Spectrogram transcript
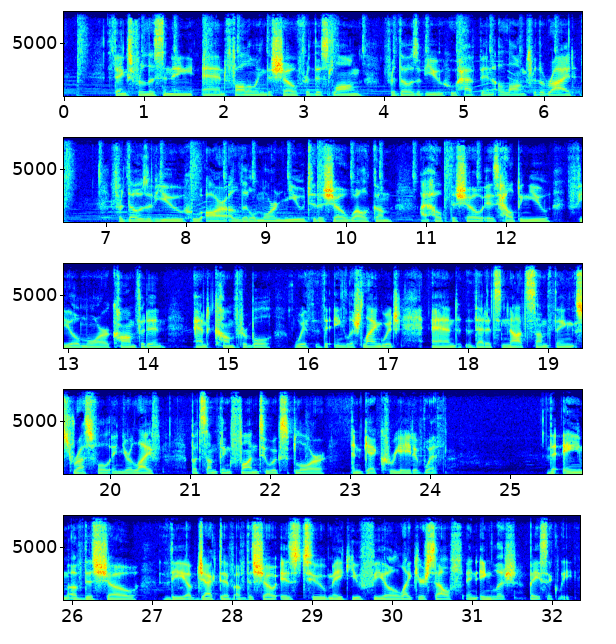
Thanks for listening and following the show for this long, for those of you who have been along for the ride. For those of you who are a little more new to the show, welcome. I hope the show is helping you feel more confident and comfortable with the English language and that it's not something stressful in your life, but something fun to explore and get creative with. The aim of this show the objective of the show is to make you feel like yourself in English, basically.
